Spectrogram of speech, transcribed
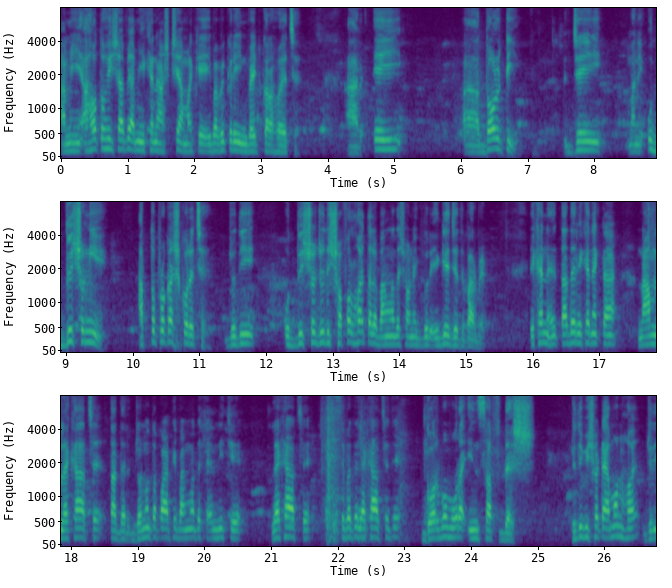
আমি আহত হিসাবে আমি এখানে আসছি আমাকে এভাবে করে ইনভাইট করা হয়েছে। আর এই দলটি যেই মানে উদ্দেশ্য নিয়ে আত্মপ্রকাশ করেছে যদি উদ্দেশ্য যদি সফল হয়, তাহলে বাংলাদেশ অনেক দূর এগিয়ে যেতে পারবে। এখানে তাদের এখানে একটা নাম লেখা আছে, তাদের জনতা পার্টি বাংলাদেশের নিচে লেখা আছে, ইস্তেফাতে লেখা আছে যে গর্বমোরা ইনসাফ দেশ। যদি বিষয়টা এমন হয়, যদি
